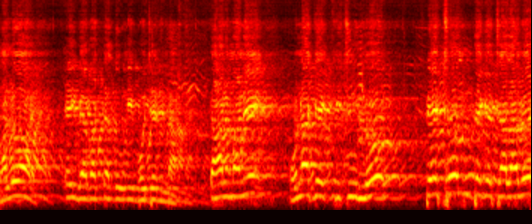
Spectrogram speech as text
ভালো হয়, এই ব্যাপারটা তো উনি বোঝেন না। তার মানে ওনাকে কিছু লোক পেছন থেকে চালাবে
